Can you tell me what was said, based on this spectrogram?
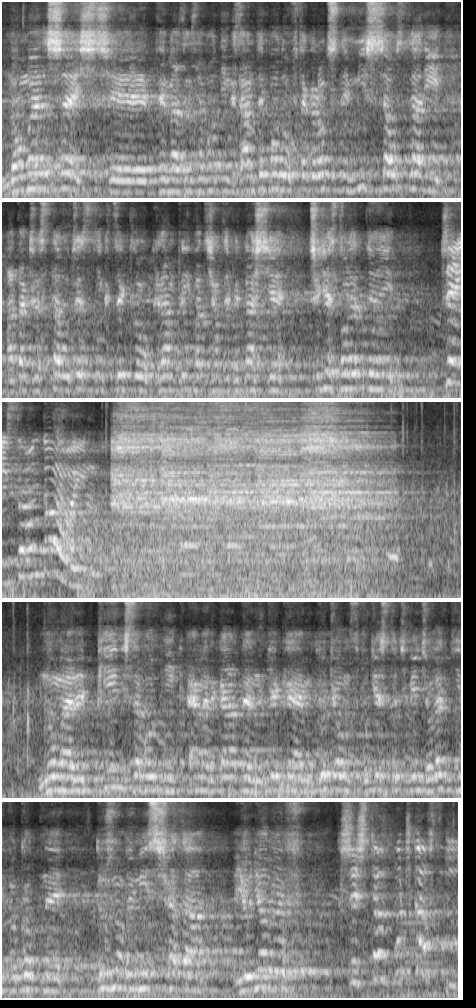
Numer 6, e, tym razem zawodnik z Antypodów, tegoroczny mistrz Australii, a także stały uczestnik cyklu Grand Prix 2015, 30-letni Jason Doyle. Numer 5 zawodnik Emer Garden GKM Grudziądz, 29-letni dwukrotny drużynowy mistrz świata juniorów. Krzysztof Buczkowski.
